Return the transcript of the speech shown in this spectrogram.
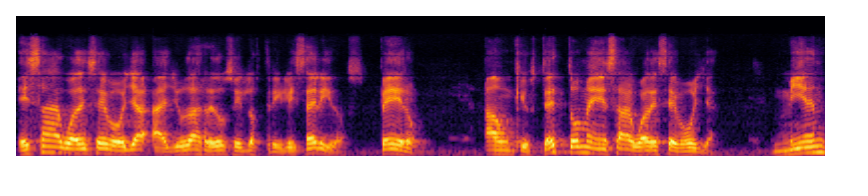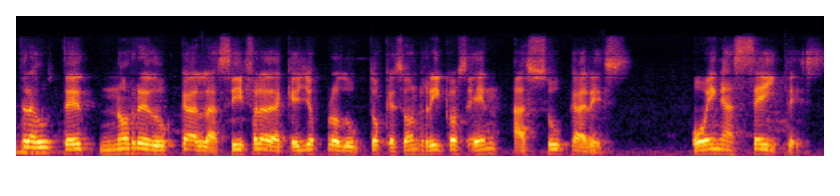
Esa agua de cebolla ayuda a reducir los triglicéridos, pero aunque usted tome esa agua de cebolla, mientras usted no reduzca la cifra de aquellos productos que son ricos en azúcares o en aceites,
